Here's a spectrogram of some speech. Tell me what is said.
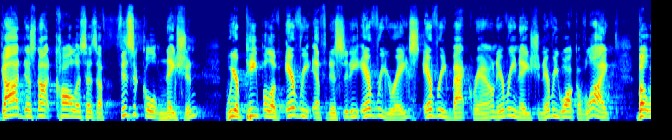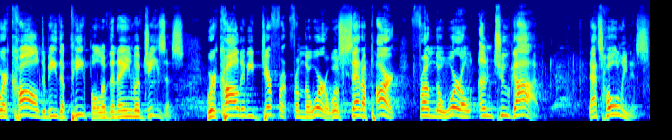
God does not call us as a physical nation. We are people of every ethnicity, every race, every background, every nation, every walk of life, but we're called to be the people of the name of Jesus. We're called to be different from the world. We're set apart from the world unto God. That's holiness.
